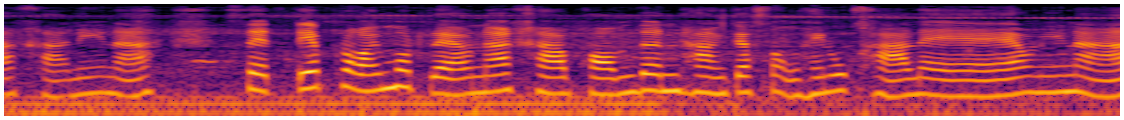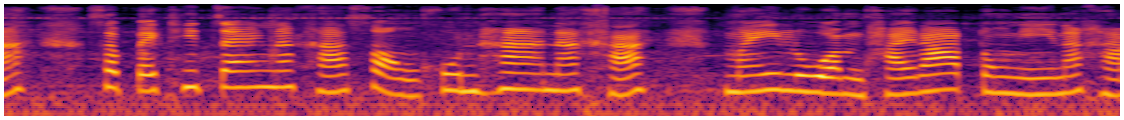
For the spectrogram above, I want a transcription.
นะคะนี่นะ เสร็จเรียบร้อยหมดแล้วนะคะ พร้อมเดินทางจะส่งให้ลูกค้าแล้วนี่นะ สเปคที่แจ้งนะคะ2คูณ5นะคะ ไม่รวมท้ายราดตรงนี้นะคะ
